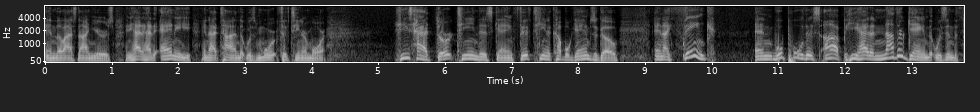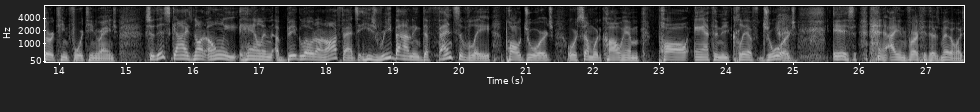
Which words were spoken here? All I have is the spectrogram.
in the last nine years, and he hadn't had any in that time that was more 15 or more. He's had 13 this game, 15 a couple games ago, and I think and we'll pull this up. He had another game that was in the 13 14 range. So this guy's not only handling a big load on offense, he's rebounding defensively, Paul George, or some would call him Paul Anthony Cliff George, is I inverted those middle ones,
